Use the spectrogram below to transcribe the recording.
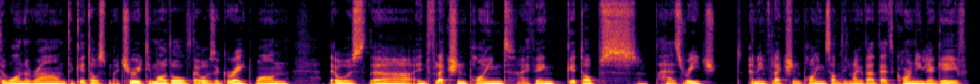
The one around the GitOps maturity model, that was a great one. There was the inflection point. I think GitOps has reached an inflection point, something like that, that Cornelia gave.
